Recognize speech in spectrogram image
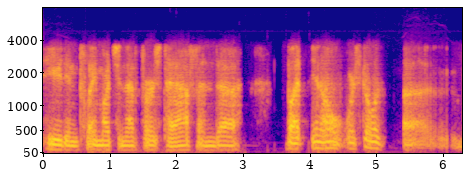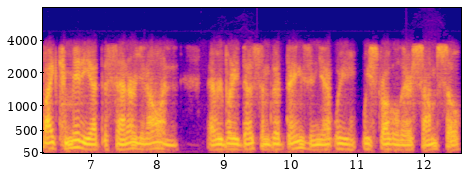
he didn't play much in that first half, and. uh but you know we're still uh, by committee at the center, you know, and everybody does some good things, and yet we we struggle there some. So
